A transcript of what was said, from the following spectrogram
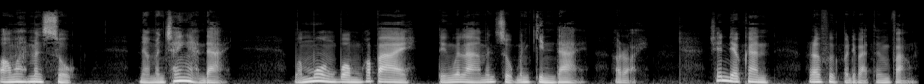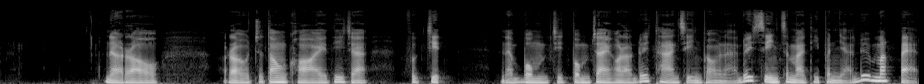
ออกมามันสุกนะมันใช้งานได้มะม่วงบ่มเข้าไป ถึงเวลามันสุกมันกินได้อร่อย เช่นเดียวกันเราฝึกปฏิบัติทางฝั่งนะเราเราจะต้องคอยที่จะฝึกจิตนะบ่มจิตบ่มใจของเราด้วยทานศีลภาวนาด้วยศีลสมาธิปัญญาด้วยมรรคแปด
